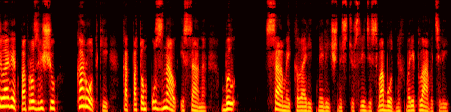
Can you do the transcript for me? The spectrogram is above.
человек по прозвищу Короткий, как потом узнал Исана, был самой колоритной личностью среди свободных мореплавателей.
